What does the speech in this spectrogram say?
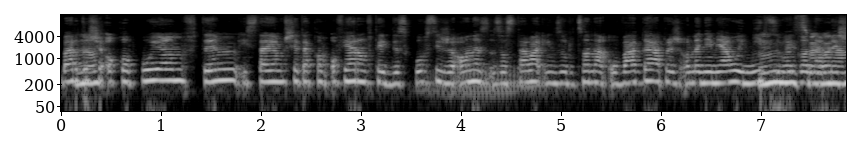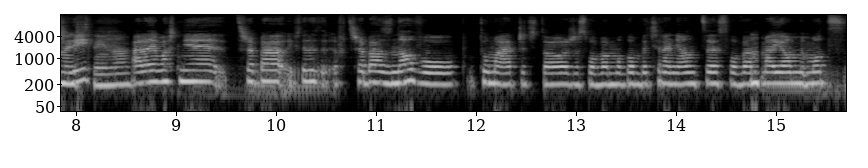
bardzo No. się okopują w tym i stają się taką ofiarą w tej dyskusji, że one została im zwrócona uwaga, a przecież one nie miały nic, złego, na myśli. no. Ale właśnie trzeba, i wtedy trzeba znowu tłumaczyć to, że słowa mogą być raniące, słowa mają moc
